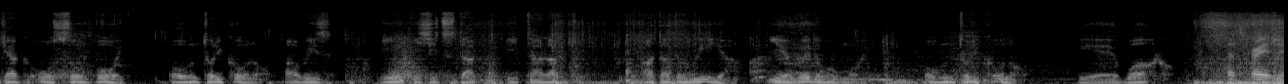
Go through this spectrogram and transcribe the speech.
ーおいし Okay. Guess we'll go back here. Oh god damn it. Where's the There we go. Hey Trico. Trico, I found some really weird shiny thing. Oh. Oh, he waited for me. The hell? What is up with his eyes? Atune Kamikak also boy, own Torikono, Awiz, in Ishitsudak, Itaratu, Ataduia, Ye Wedo Moy, own Torikono, Ye Waro. That's crazy.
